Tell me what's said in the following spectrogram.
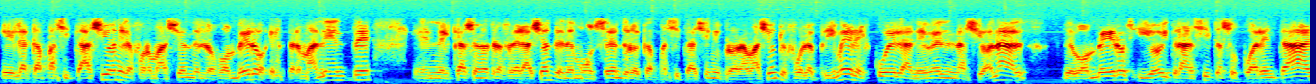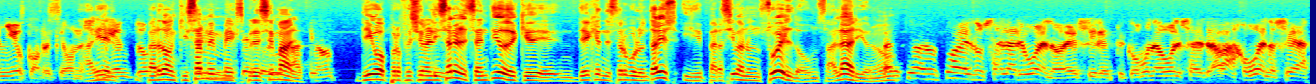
eh, la capacitación y la formación de los bomberos es permanente. En el caso de nuestra federación tenemos un centro de capacitación y programación que fue la primera escuela a nivel nacional de bomberos y hoy transita sus 40 años con reconocimiento. perdón, quizás me, expresé mal. Digo, profesionalizar en el sentido de que dejen de ser voluntarios y perciban un sueldo, un salario, ¿no? Perciban un sueldo, un salario bueno, es decir, este, como una bolsa de trabajo. Bueno, o sea,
